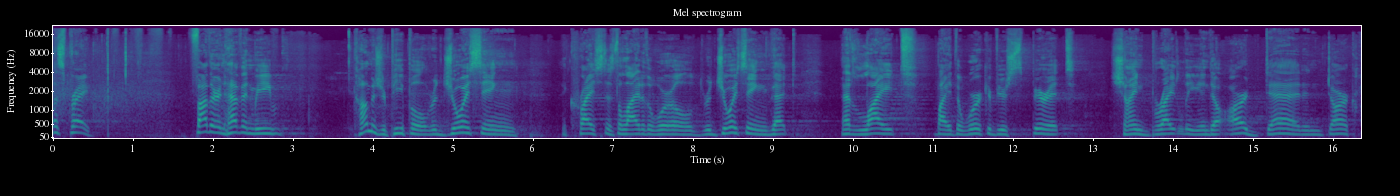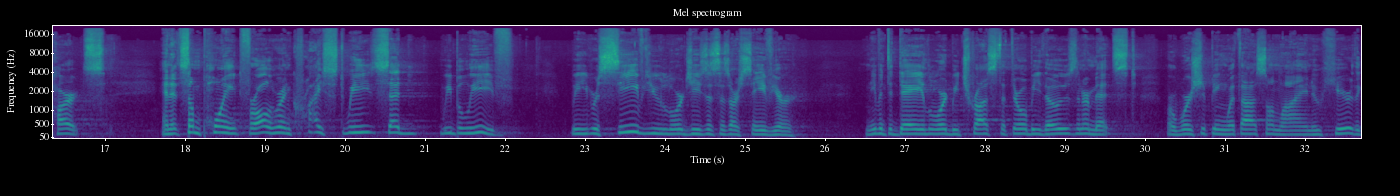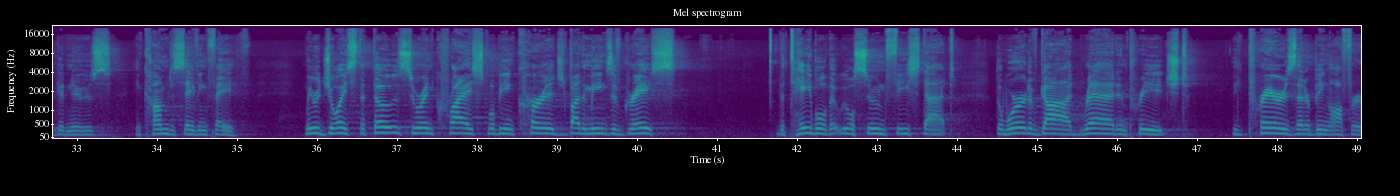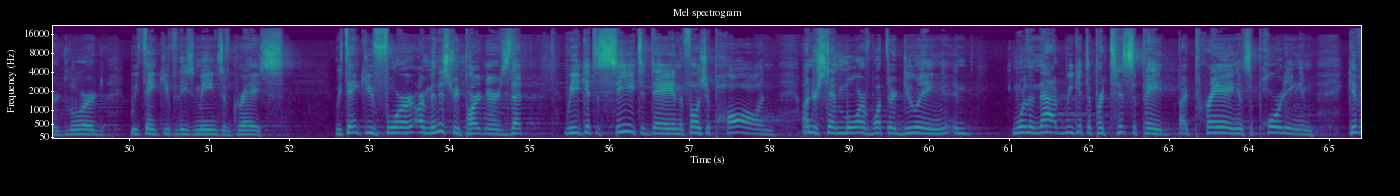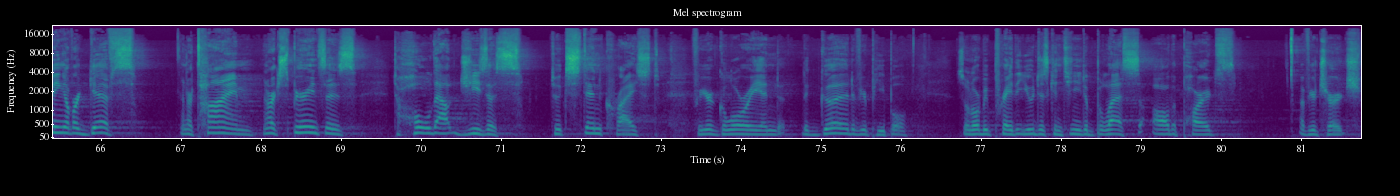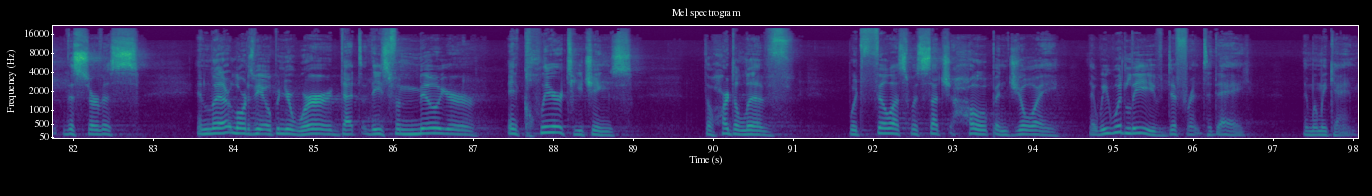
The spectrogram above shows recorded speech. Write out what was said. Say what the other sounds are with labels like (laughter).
Let's pray. Father in heaven, we come as your people, rejoicing that Christ is the light of the world, rejoicing that that light by the work of your Spirit shine brightly into our dead and dark hearts. And at some point, for all who are in Christ, we said, We believe. We received you, Lord Jesus, as our Savior. And even today, Lord, we trust that there will be those in our midst are worshiping with us online who hear the good news and come to saving faith. We rejoice that those who are in Christ will be encouraged by the means of grace, the table that we will soon feast at, the Word of God read and preached, the prayers that are being offered. Lord, we thank you for these means of grace. We thank you for our ministry partners that we get to see today in the fellowship hall and understand more of what they're doing. And more than that, we get to participate by praying and supporting and giving of our gifts and our time and our experiences to hold out Jesus, to extend Christ for your glory and the good of your people. So, Lord, we pray that you just continue to bless all the parts of your church, this service. And Lord, as we open your word, that these familiar and clear teachings, though hard to live, would fill us with such hope and joy that we would leave different today than when we came.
